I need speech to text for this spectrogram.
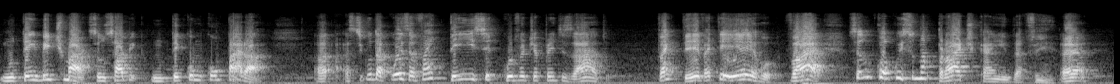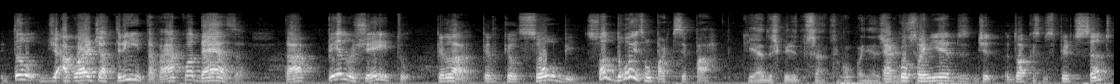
não tem benchmark, você não sabe, não tem como comparar. A, a, segunda coisa, vai ter essa curva de aprendizado. Vai ter, vai ter erro, vai. Você não colocou isso na prática ainda. Sim. É, então, agora dia 30 vai a Codesa. Tá? Pelo jeito, pela, pelo que eu soube, só dois vão participar. Que é do Espírito Santo, a Companhia do Espírito É a Companhia Santo. de Docas do Espírito Santo.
